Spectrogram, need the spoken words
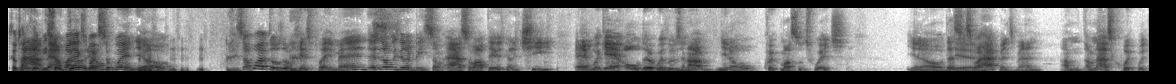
Sometimes nah, they be man, so I want good, Xbox yo. to win, yo. so what if those little kids play, man? There's always gonna be some asshole out there who's gonna cheat, and we're getting older. We're losing our, you know, quick muscle twitch. You know, that's just what happens, man. I'm I'm not as quick with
